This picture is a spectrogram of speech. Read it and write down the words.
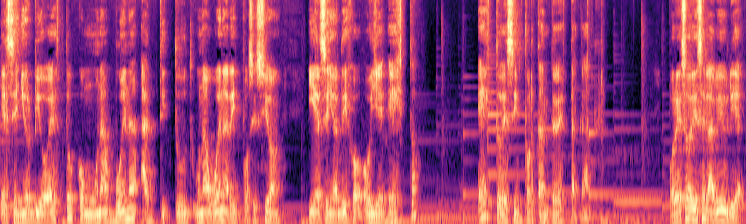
el Señor vio esto como una buena actitud, una buena disposición. Y el Señor dijo, oye, esto, esto es importante destacarlo. Por eso dice la Biblia,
